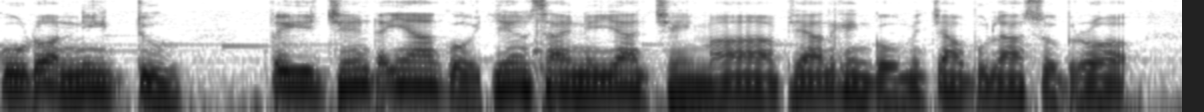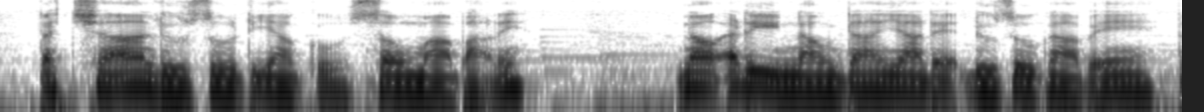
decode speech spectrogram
ကိုတော့နီးတူ သေခြင်းတရားကိုရင်ဆိုင်နေရချိန်မှာဘုရားသခင်ကိုမကြောက်ဘူးလားဆိုပြီးတော့တခြားလူဆိုးတယောက်ကိုဆုံးမပါလေ။နောက်အဲ့ဒီနောင်တရတဲ့လူဆိုးကပဲသ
